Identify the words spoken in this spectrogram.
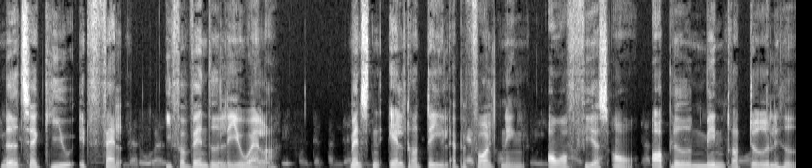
med til at give et fald i forventet levealder. Mens den ældre del af befolkningen over 80 år oplevede mindre dødelighed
